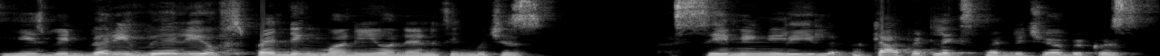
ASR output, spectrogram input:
he's been very wary of spending money on anything which is seemingly capital expenditure because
